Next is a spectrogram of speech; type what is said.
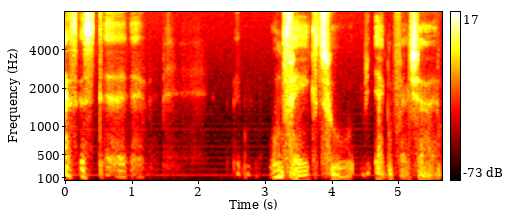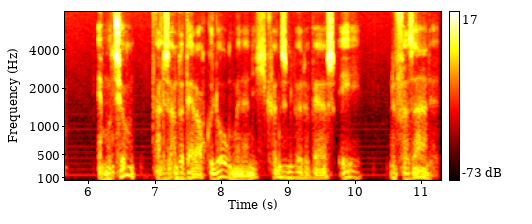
es ist äh, unfähig zu irgendwelcher Emotion. Alles andere wäre auch gelogen. Wenn er nicht grinsen würde, wäre es eh eine Fassade.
